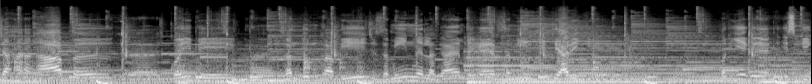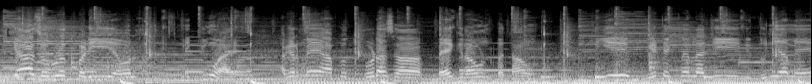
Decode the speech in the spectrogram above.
جہاں آپ کوئی بھی گندم کا بیج زمین میں لگائیں بغیر زمین کی تیاری کی اور یہ اس کی کیا ضرورت پڑی اور اس میں کیوں آئے؟ اگر میں آپ کو تھوڑا سا بیک گراؤنڈ بتاؤں یہ یہ ٹیکنالوجی دنیا میں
